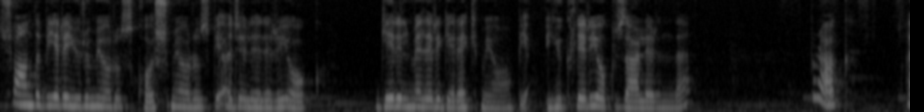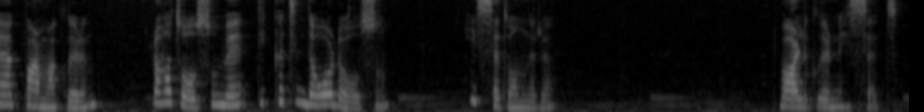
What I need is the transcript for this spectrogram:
Şu anda bir yere yürümüyoruz, koşmuyoruz, bir aceleleri yok. Gerilmeleri gerekmiyor, bir yükleri yok üzerlerinde. Bırak ayak parmakların rahat olsun ve dikkatin de orada olsun. Hisset onları. Varlıklarını hisset.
